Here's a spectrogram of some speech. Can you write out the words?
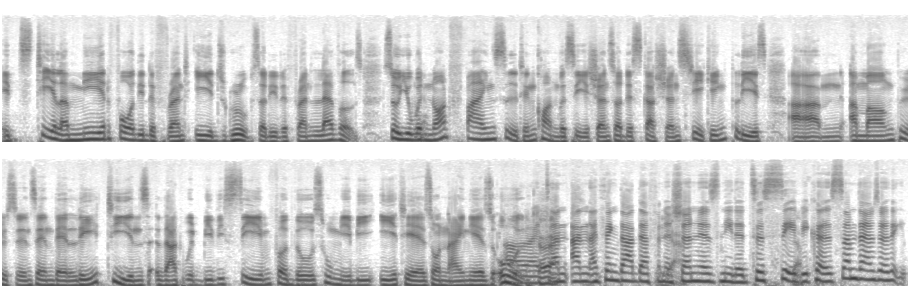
it's tailor made for the different age groups or the different levels. So you would not find certain conversations or discussions taking place um, among persons in their late teens that would be the same for those who may be eight years or nine years old. All right, correct. and, and I think that definition is needed to say Yeah. because sometimes I think,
